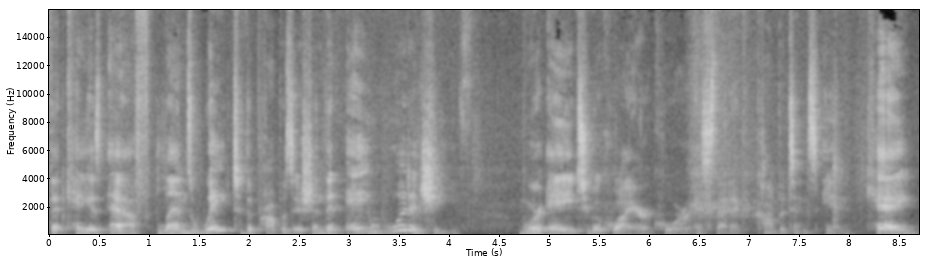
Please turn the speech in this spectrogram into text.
that K is F lends weight to the proposition that A would achieve were A to acquire core aesthetic competence in K,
